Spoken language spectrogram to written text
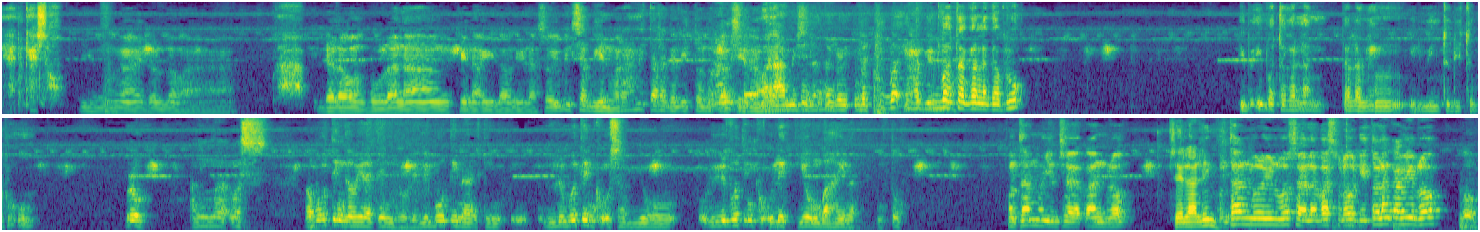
yan guys oh. yung mga idol no. ah, dalawang bula ng pinailaw nila. So ibig sabihin marami talaga dito nakatira. Marami sila taga iba iba iba, iba talaga bro. Iba iba talagang talagang elemento dito bro. Oh. Bro, ang ma- mas mabuting gawin natin bro, lilibutin natin, lilibutin ko usab yung, lilibutin ko ulit yung bahay na ito. Puntahan mo yun sa kan bro. Sa ilalim. Puntahan mo yun bro sa labas bro. Dito lang kami bro. Oh,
